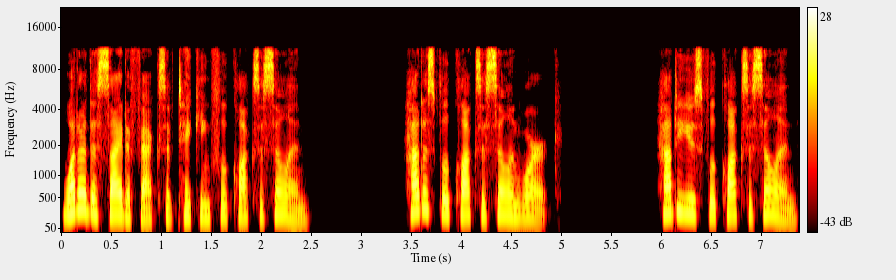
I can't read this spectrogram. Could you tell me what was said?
What are the side effects of taking flucloxacillin? How does flucloxacillin work? How to use flucloxacillin?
